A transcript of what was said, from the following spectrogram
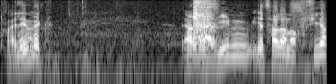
Drei Leben weg. Er hat noch sieben, jetzt hat er noch vier.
